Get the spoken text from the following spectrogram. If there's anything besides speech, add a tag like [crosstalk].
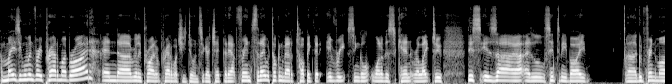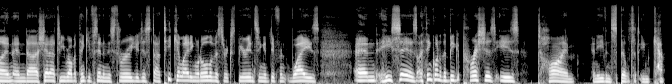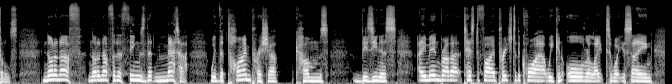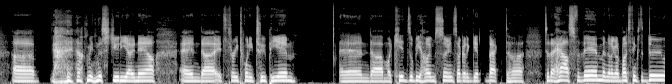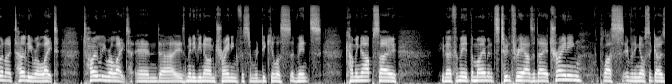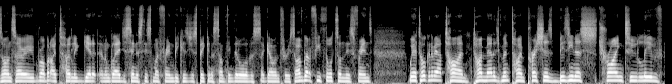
amazing woman. Very proud of my bride, and uh, really proud of, proud of what she's doing. So go check that out, friends. Today we're talking about a topic that every single one of us can relate to. This is uh, a little sent to me by. Uh, a good friend of mine, and uh, shout out to you, Robert. Thank you for sending this through. You're just articulating what all of us are experiencing in different ways. And he says, I think one of the big pressures is time. And he even spelt it in capitals. Not enough. Not enough for the things that matter. With the time pressure comes busyness. Amen, brother. Testify, preach to the choir. We can all relate to what you're saying. Uh, [laughs] I'm in the studio now, and uh, it's 3:22 p.m and uh, my kids will be home soon, so I got to get back to, uh, to the house for them, and then I got a bunch of things to do, and I totally relate, totally relate. And uh, as many of you know, I'm training for some ridiculous events coming up, so you know, for me at the moment, it's two to three hours a day of training plus everything else that goes on. So, Robert, I totally get it, and I'm glad you sent us this, my friend, because you're speaking of something that all of us are going through. So, I've got a few thoughts on this, friends. We're talking about time, time management, time pressures, busyness, trying to live,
